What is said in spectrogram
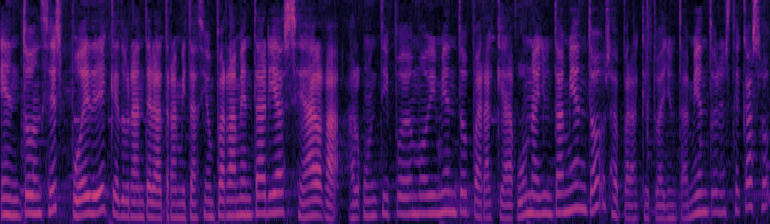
Entonces puede que durante la tramitación parlamentaria se haga algún tipo de movimiento para que algún ayuntamiento, o sea, para que tu ayuntamiento en este caso,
